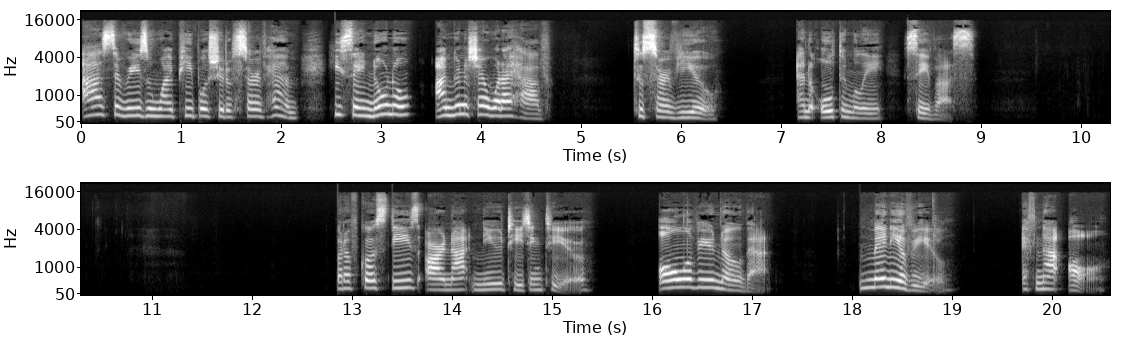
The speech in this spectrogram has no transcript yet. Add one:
as the reason why people should have served him, he's saying, No, no, I'm going to share what I have to serve you and ultimately save us. But of course, these are not new teaching to you. All of you know that. Many of you, if not all,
